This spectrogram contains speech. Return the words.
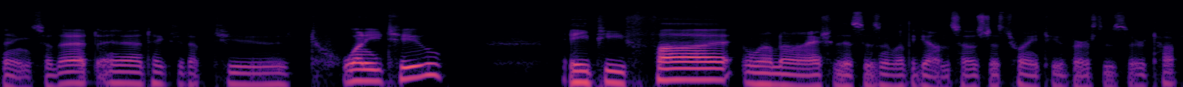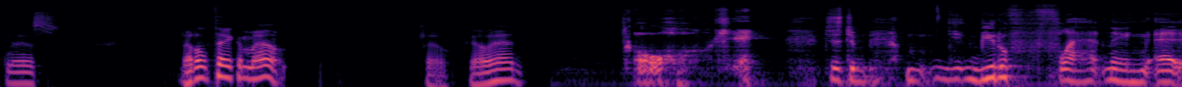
thing. So that uh, takes it up to 22. AP 5. Well, no, actually, this isn't with the gun, so it's just 22 versus their toughness. That'll take them out. So go ahead. Oh, okay. Just a beautiful flattening. Uh,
